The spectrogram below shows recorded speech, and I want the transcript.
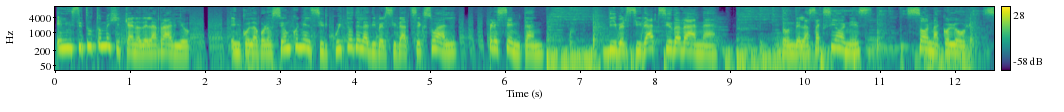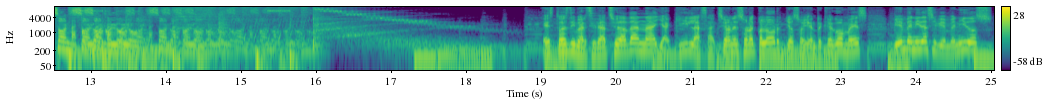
El Instituto Mexicano de la Radio, en colaboración con el Circuito de la Diversidad Sexual, presentan Diversidad Ciudadana, donde las acciones son a color, son a color, color, son a color. Esto es Diversidad Ciudadana y aquí las acciones son a color. Yo soy Enrique Gómez. Bienvenidas y bienvenidos.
